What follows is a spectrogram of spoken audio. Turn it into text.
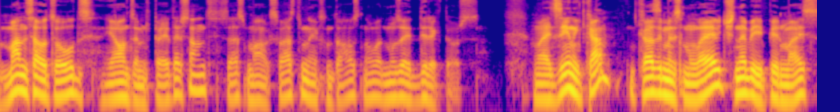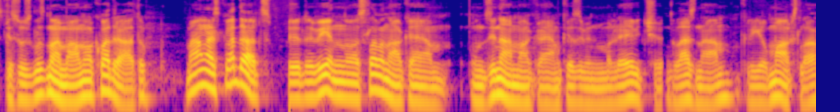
Mani sauc Ulris Jaunzems Petersons, es esmu mākslas vēsturnieks un tālāk novada muzeja direktors. Vai zini, ka Kazimierz Malēvičs nebija pirmais, kas uzgleznoja melno kvadrātu? Melnais kvadrāts ir viena no slavenākajām un zināmākajām Kazimierza Malēviča gleznām Krievijas mākslā.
